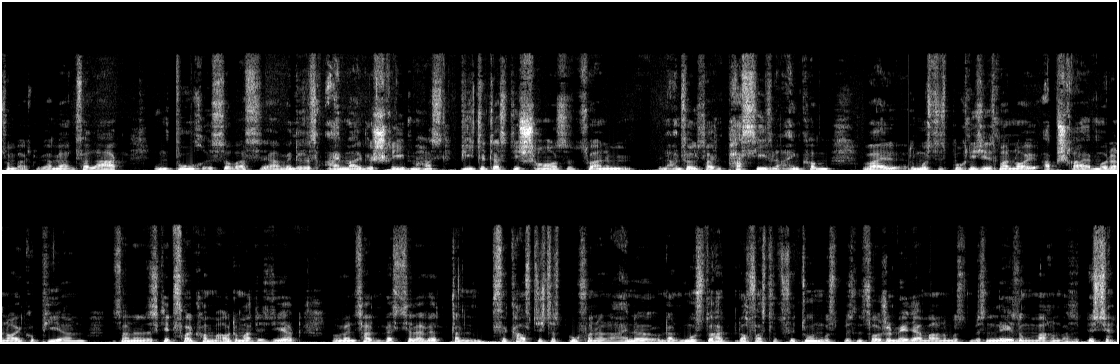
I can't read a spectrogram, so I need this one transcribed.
zum Beispiel. Wir haben ja einen Verlag. Ein Buch ist sowas, ja, wenn du das einmal geschrieben hast, bietet das die Chance zu einem in Anführungszeichen passiven Einkommen, weil du musst das Buch nicht jedes Mal neu abschreiben oder neu kopieren, sondern das geht vollkommen automatisiert. Und wenn es halt ein Bestseller wird, dann verkauft sich das Buch von alleine und dann musst du halt noch was dafür tun, du musst ein bisschen Social Media machen, du musst ein bisschen Lesungen machen, was ist ein bisschen.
